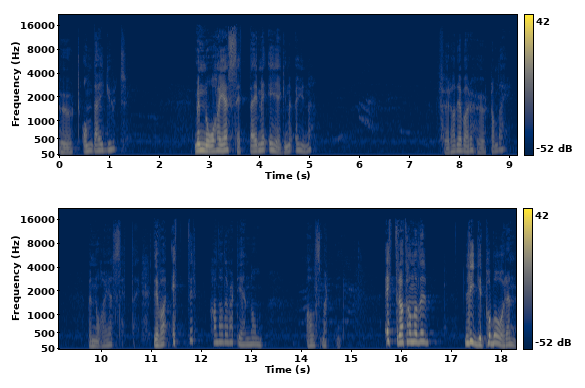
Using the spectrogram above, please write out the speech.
hørt om deg, Gud. Men nå har jeg sett deg med egne øyne. Før hadde jeg bare hørt om deg, men nå har jeg sett deg. det var etter han hadde vært gjennom all smerten. Etter at han hadde ligget på båren.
